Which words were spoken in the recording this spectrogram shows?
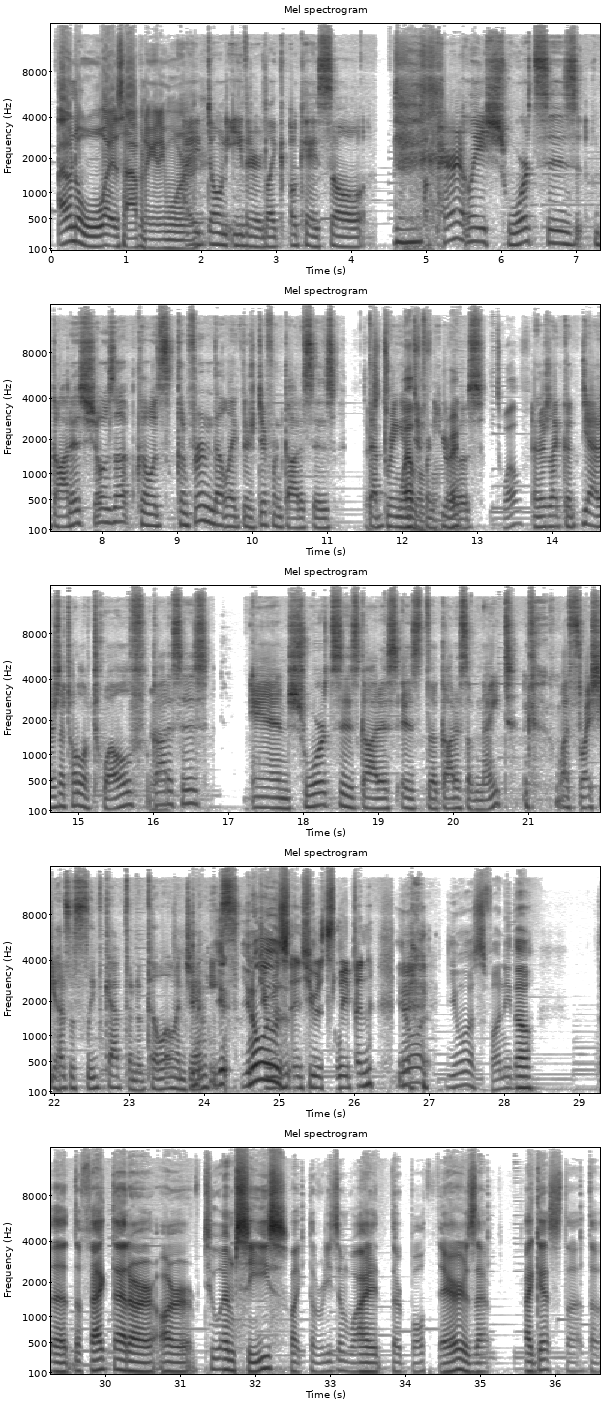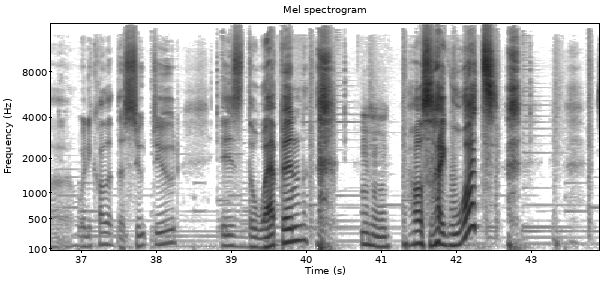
I don't know what is happening anymore. I don't either. Like, okay, so apparently Schwartz's goddess shows up. So it's confirmed that like there's different goddesses There's that bring in different them, heroes. 12 and there's like a yeah there's a total of 12 Yeah. goddesses. And schwartz's goddess is the goddess of night. That's why she has a sleep cap and a pillow and you jammies you, you know what was, was and she was sleeping. you know what you know what's funny though? The the fact that our our two MCs like the reason why they're both there is that I guess the the what do you call it? The suit dude is the weapon hmm I was like what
